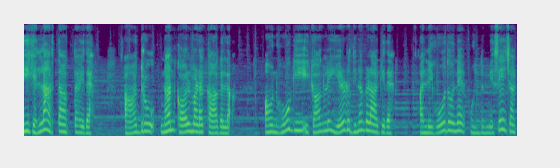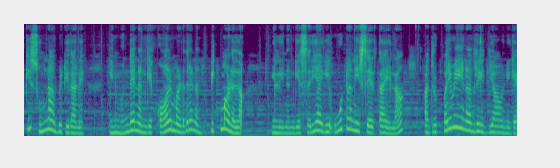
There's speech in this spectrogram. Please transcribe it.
ಈಗೆಲ್ಲ ಅರ್ಥ ಆಗ್ತಾ ಇದೆ. ಆದರೂ ನಾನು ಕಾಲ್ ಮಾಡೋಕ್ಕಾಗಲ್ಲ. ಅವನು ಹೋಗಿ ಈಗಾಗಲೇ ಎರಡು ದಿನಗಳಾಗಿದೆ. ಅಲ್ಲಿಗೆ ಹೋದವನೇ ಒಂದು ಮೆಸೇಜ್ ಹಾಕಿ ಸುಮ್ಮನಾಗ್ಬಿಟ್ಟಿದ್ದಾನೆ ಇನ್ನು ಮುಂದೆ ನನಗೆ ಕಾಲ್ ಮಾಡಿದ್ರೆ ನಾನು ಪಿಕ್ ಮಾಡಲ್ಲ. ಇಲ್ಲಿ ನನಗೆ ಸರಿಯಾಗಿ ಊಟ ನೀರು ಸೇರ್ತಾ ಇಲ್ಲ. ಅದ್ರ ಪರಿವೆ ಏನಾದರೂ ಇದೆಯಾ ಅವನಿಗೆ?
